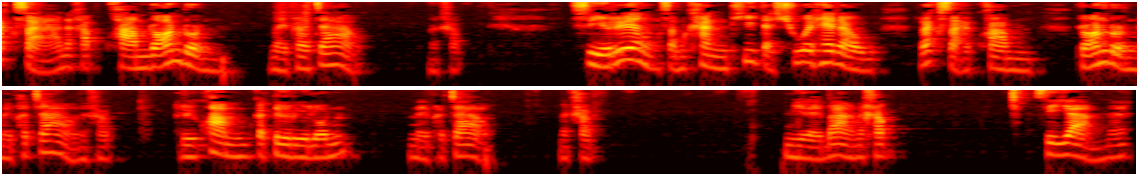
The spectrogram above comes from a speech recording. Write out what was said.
รักษานะครับความร้อนรนในพระเจ้านะครับสี่เรื่องสำคัญที่จะช่วยให้เรารักษาความร้อนรนในพระเจ้านะครับ หรือความกระตือรือร้นในพระเจ้านะครับ มีอะไรบ้างนะครับสี่อย่างนะ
